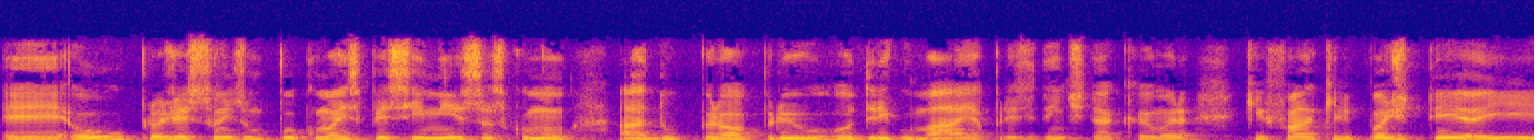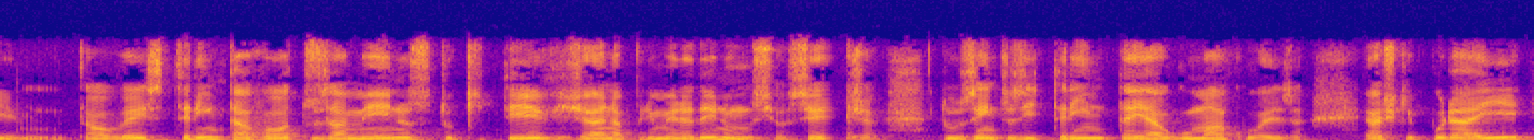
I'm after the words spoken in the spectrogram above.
é, ou projeções um pouco mais pessimistas, como a do próprio Rodrigo Maia, presidente da Câmara, que fala que ele pode ter aí talvez 30 votos a menos do que teve já na primeira denúncia, ou seja, 230 e alguma coisa. Eu acho que por aí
